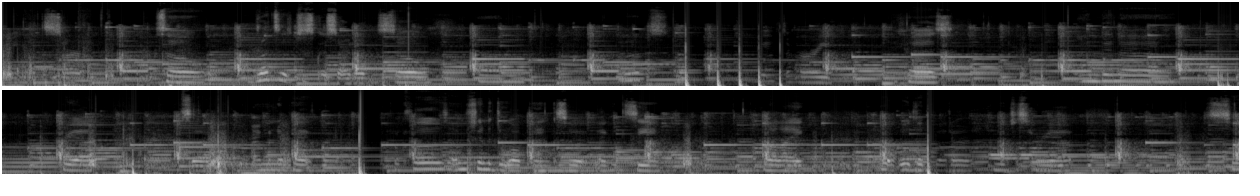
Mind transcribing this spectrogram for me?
yeah. So let's just get started. So, um, let's. We have to hurry because I'm gonna up. So I'm gonna pick for clothes. I'm just gonna do all pink so like let's see. Or like what would look better. Let me just hurry up. So.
